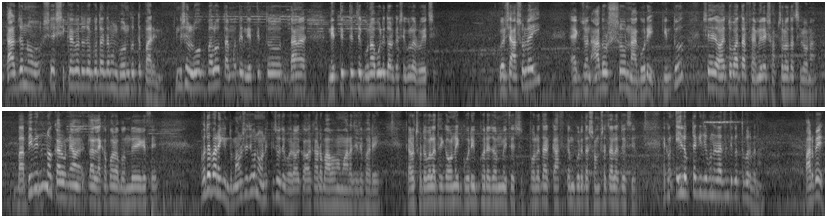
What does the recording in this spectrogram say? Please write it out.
তার জন্য সে শিক্ষাগত যোগ্যতা তেমন গ্রহণ করতে পারেনি। কিন্তু সে লোক ভালো, তার মধ্যে নেতৃত্ব দা- নেতৃত্বের যে গুণাবলী দরকার, সেগুলো রয়েছে। সে আসলেই একজন আদর্শ নাগরিক, কিন্তু সে হয়তো বা তার ফ্যামিলির সচ্ছলতা ছিল না বা বিভিন্ন কারণে তার লেখাপড়া বন্ধ হয়ে গেছে। হতে পারে কিন্তু মানুষের জীবনে অনেক কিছু হতে পারে কারও বাবা মা মারা যেতে পারে, কারও ছোটোবেলা থেকে অনেক গরিব ঘরে জন্মেছে, ফলে তার কাজকাম করে তার সংসার চালাতে হয়েছে। এখন এই লোকটা কি জীবনে রাজনীতি করতে পারবে না? পারবে?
